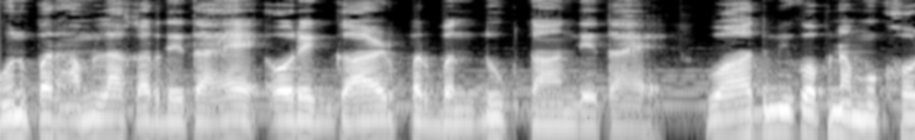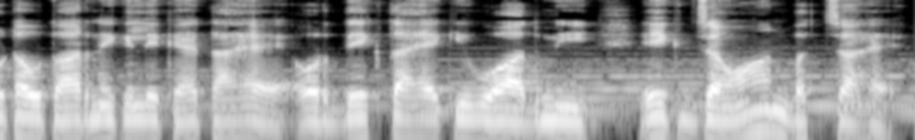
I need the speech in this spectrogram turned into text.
उन पर हमला कर देता है और एक गार्ड पर बंदूक तान देता है। वो आदमी को अपना मुखौटा उतारने के लिए कहता है और देखता है कि वो आदमी एक जवान बच्चा है।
